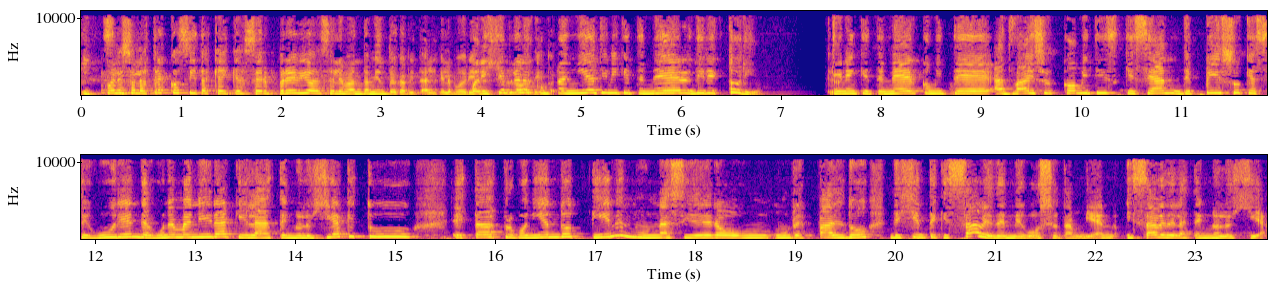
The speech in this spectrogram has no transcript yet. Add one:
¿Y cuáles son las tres cositas que hay que hacer previo a ese levantamiento de capital que le podría Por ejemplo, la compañía tiene que tener directorio. Tienen que tener comité, advisor committees que sean de peso, que aseguren de alguna manera que las tecnologías que tú estás proponiendo tienen un asidero, un, respaldo de gente que sabe del negocio también y sabe de las tecnologías.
